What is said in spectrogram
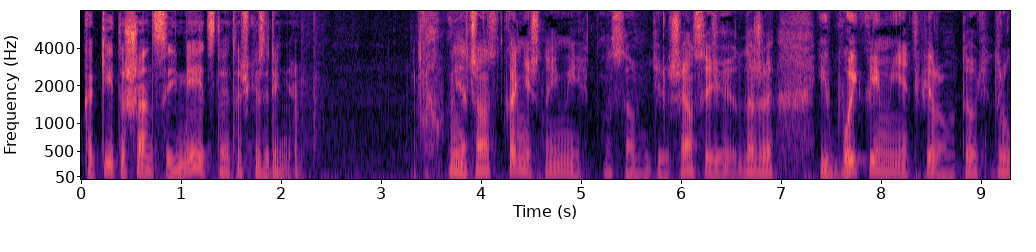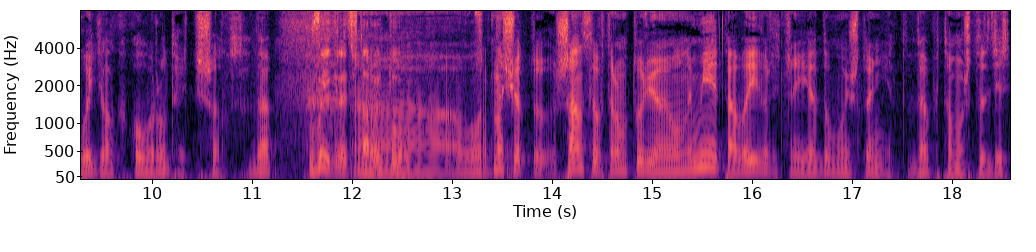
какие-то шансы имеет, с твоей точки зрения? Нет, шанс, конечно, имеет, на самом деле. Шансы даже и Бойко имеет в первом туре. Другое дело, какого рода эти шансы, да? Выиграть второй а, тур. Вот насчет шансов во втором туре он имеет, а выиграть, я думаю, что нет, да, потому что здесь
